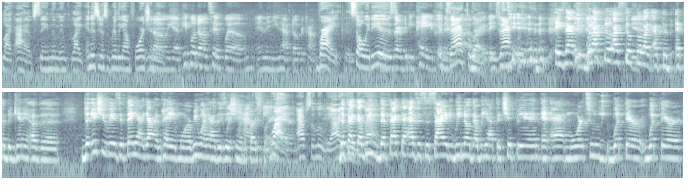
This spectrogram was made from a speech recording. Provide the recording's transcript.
Like I have seen them in, like and it's just really unfortunate. No, yeah, people don't tip well, and then you have to overcompensate. Right, So it is deserve to be paid for Exactly, their job. Right, They exactly. did. Exactly, but I feel I still Yeah. feel like at the at the beginning of the the issue is if they had gotten paid more, we wouldn't have this issue in the first place. right. Yeah. Absolutely. I the fact that with we the fact that as a society we know that we have to chip in and add more to what their what their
